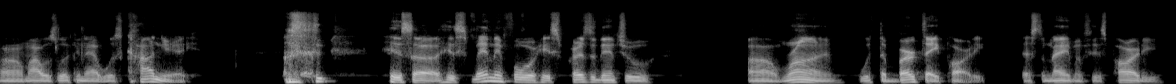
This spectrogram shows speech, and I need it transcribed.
um I was looking at was Kanye. his uh his spending for his presidential uh, run with the birthday party. That's the name of his party.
